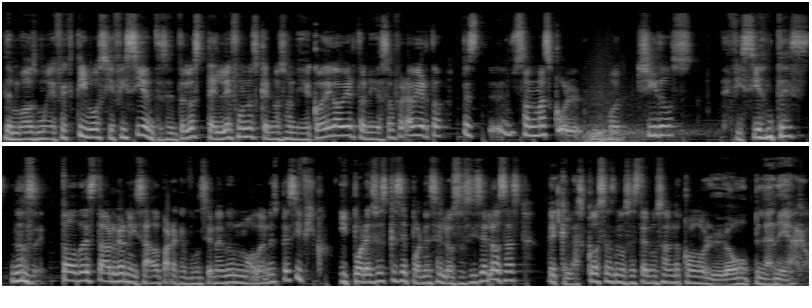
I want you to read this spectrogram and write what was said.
de modos muy efectivos y eficientes. Entonces los teléfonos que no son ni de código abierto ni de software abierto, pues eh, son más cool o chidos eficientes, no sé, todo está organizado para que funcione de un modo en específico. Y por eso es que se ponen celosos y celosas de que las cosas no se estén usando como lo planearon.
